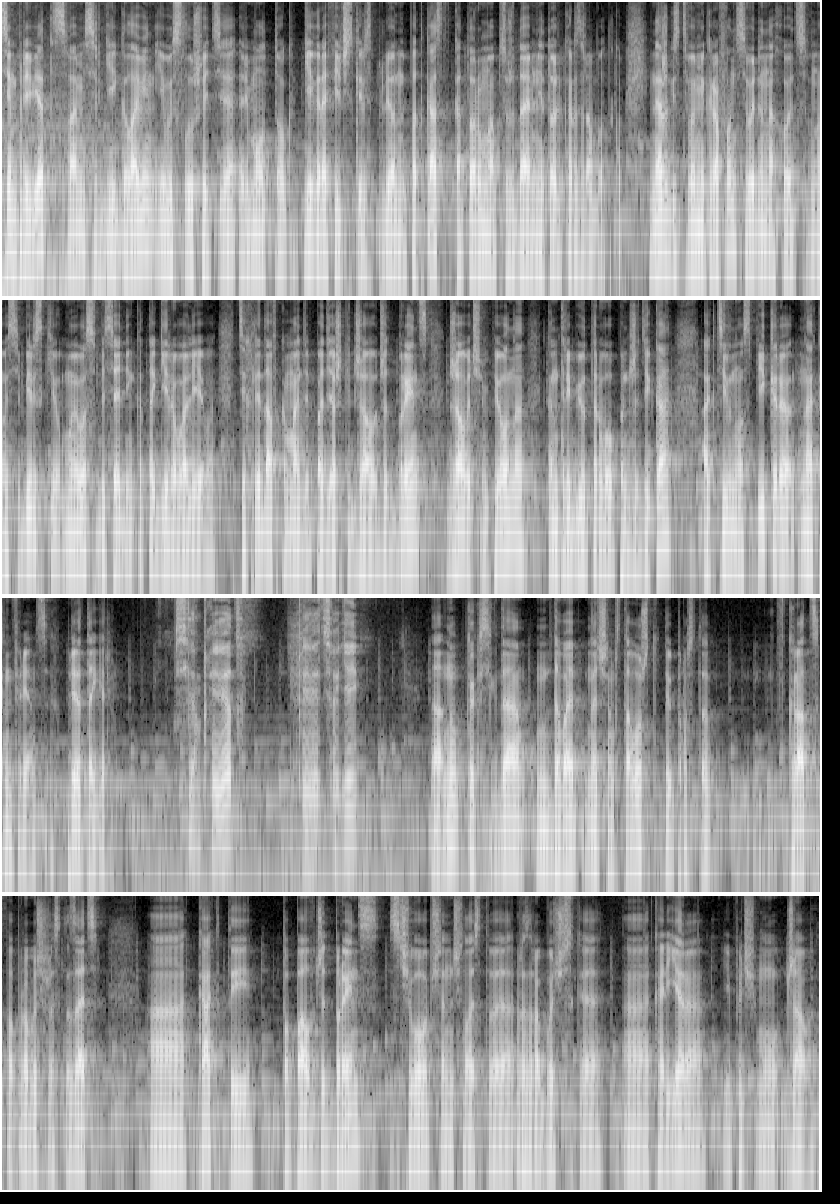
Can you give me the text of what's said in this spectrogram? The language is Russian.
Всем привет, с вами Сергей Головин, и вы слушаете Remote Talk, географически распределенный подкаст, в котором мы обсуждаем не только разработку. И наш гостевой микрофон сегодня находится в Новосибирске у моего собеседника Тагира Валеева, техлида в команде поддержки Java JetBrains, Java чемпиона, контрибьютора в OpenJDK, активного спикера на конференциях. Привет, Тагир. Всем привет. Привет, Сергей. Да, ну, как всегда, давай начнем с того, что ты просто вкратце попробуешь рассказать, а, как ты попал в JetBrains, с чего вообще началась твоя разработческая э, карьера и почему Java?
